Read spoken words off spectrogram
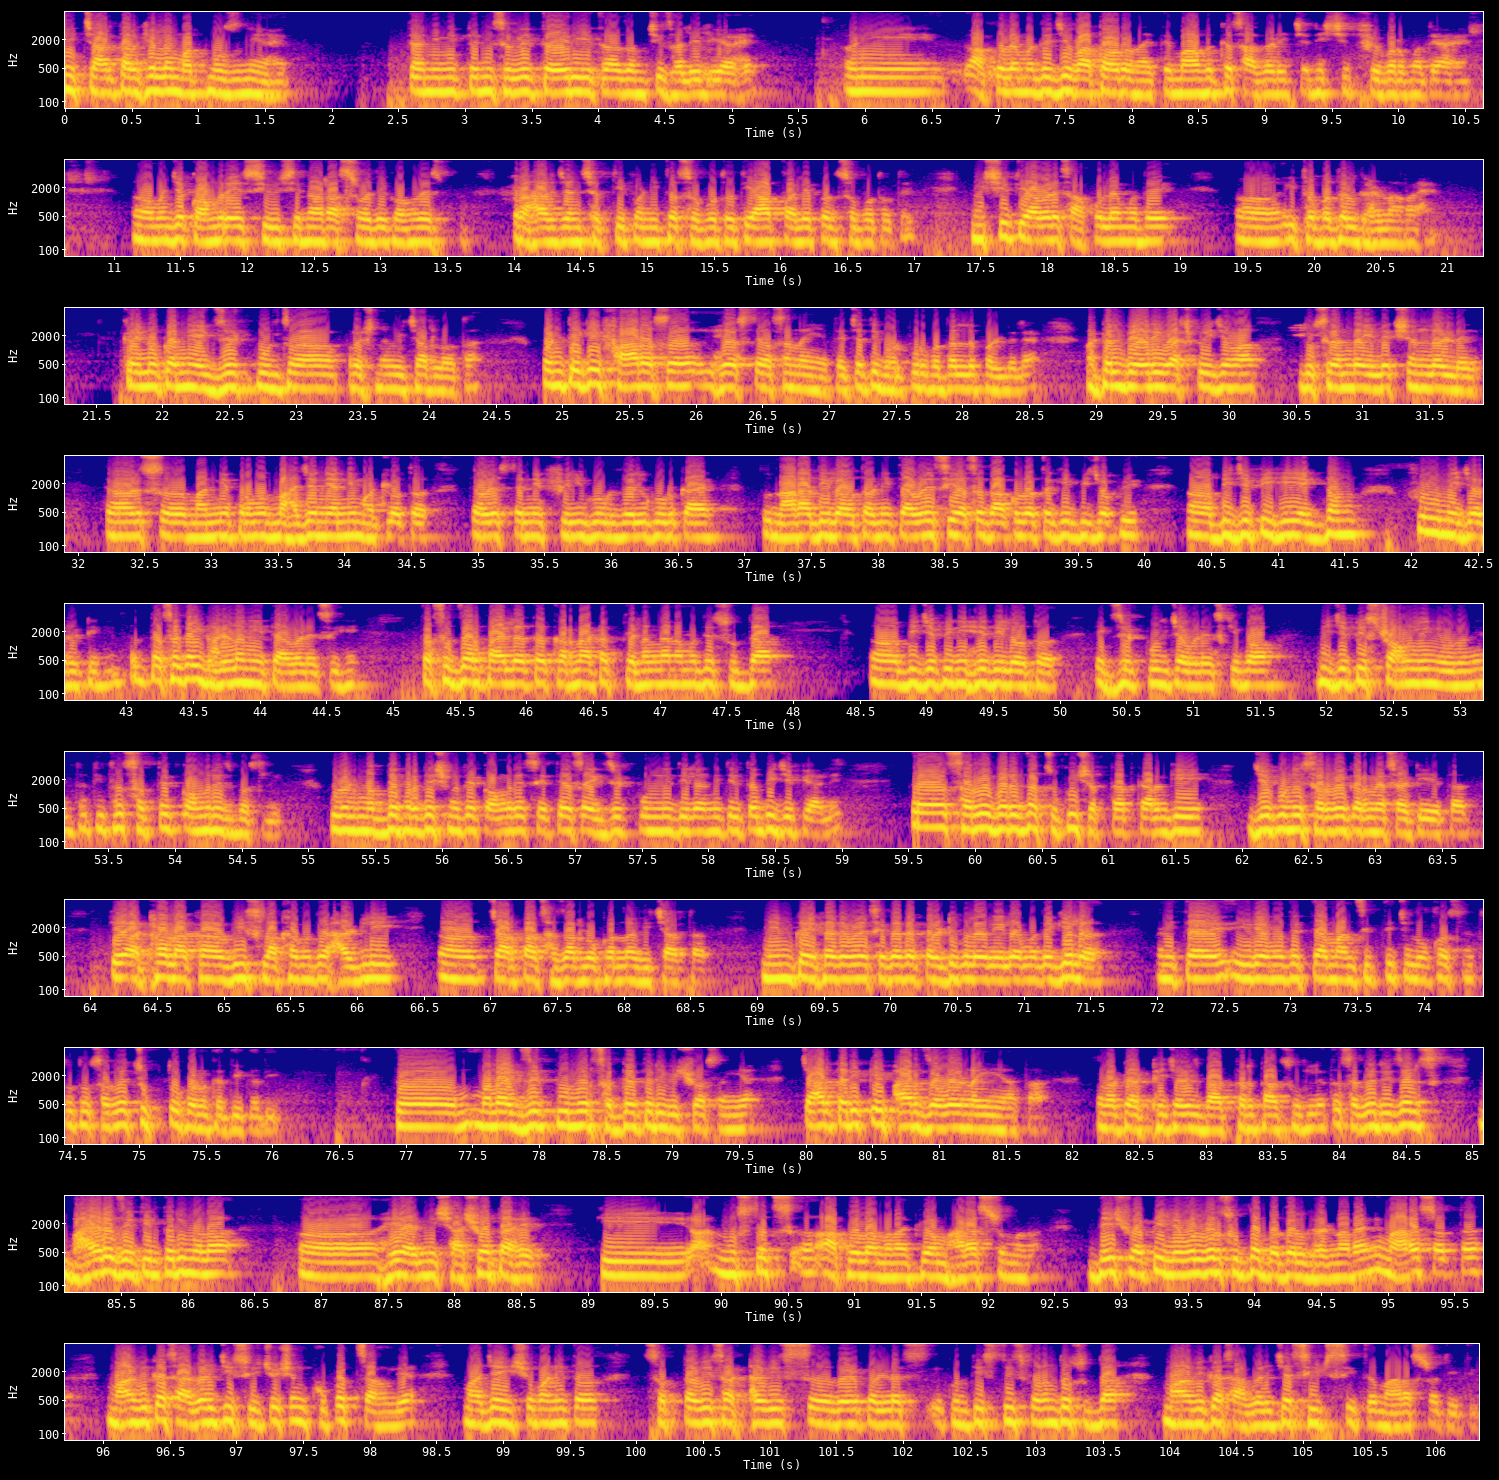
नाही चार तारखेला मतमोजणी आहे. त्या निमित्ताने सगळी तयारी इथं आज आमची झालेली आहे. आणि अकोल्यामध्ये जे वातावरण आहे ते महाविकास आघाडीच्या निश्चित फेवरमध्ये आहे. म्हणजे काँग्रेस शिवसेना राष्ट्रवादी काँग्रेस प्रहार जनशक्ती पण इथं सोबत होती आपवाले पण सोबत होते. निश्चित यावेळेस अकोल्यामध्ये इथं बदल घडणार आहे. काही लोकांनी एक्झिट पूलचा प्रश्न विचारला होता. पण ते काही फार असं हे असते असं नाहीये. त्याच्यातही भरपूर बदल पडलेले आहे अटल बिहारी वाजपेयी जेव्हा दुसऱ्यांदा इलेक्शन लढले त्यावेळेस मान्य प्रमोद महाजन यांनी म्हटलं होतं त्यावेळेस त्यांनी फील गुड वेल गुड काय तो नारा दिला होता. आणि त्यावेळेसही असं दाखवलं होतं की बीजेपी बीजेपी ही एकदम फुल मेजॉरिटी पण तसं काही घडलं नाही त्यावेळेसही. तसंच जर पाहिलं तर कर्नाटक तेलंगणामध्ये सुद्धा बीजेपीने हे दिलं होतं एक्झिट पूलच्या वेळेस की बा बीजेपी स्ट्रॉंगली निवडून येईल तर तिथं सत्तेत काँग्रेस बसली. उलट मध्य प्रदेशमध्ये काँग्रेस येते असं एक्झिट पूलने दिलं आणि तिथं बीजेपी आली. तर सर्वे बरेचदा चुकू शकतात कारण की जे कोणी सर्वे करण्यासाठी येतात ते अठरा लाखा वीस लाखामध्ये हार्डली चार पाच हजार लोकांना विचारतात. नेमकं एखाद्या वेळेस एखाद्या पर्टिक्युलर एरियामध्ये गेलं आणि त्या एरियामध्ये त्या मानसिकतेचे लोक असले तर तो सर्वे चुकतो पण कधी कधी तर मला एक्झिट पूलवर सध्या तरी विश्वास नाही आहे चार तारीख काही फार जवळ नाही आहे आता. मला वाटतं अठ्ठेचाळीस बहात्तर तास उरले तर सगळे रिझल्ट बाहेरच येतील. तरी मला हे आहे मी शाश्वत आहे की नुसतंच अकोला म्हणा किंवा महाराष्ट्र म्हणा देशव्यापी लेवलवर सुद्धा बदल घडणार आहे. आणि महाराष्ट्रात तर महाविकास आघाडीची सिच्युएशन खूपच चांगली आहे. माझ्या हिशोबाने तर सत्तावीस अठ्ठावीस वेळ पडल्यास एकोणतीस तीस पर्यंत सुद्धा महाविकास आघाडीच्या सीट्स इथं महाराष्ट्रात येतील.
